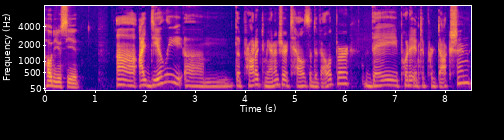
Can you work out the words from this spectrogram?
How do you see it? Uh, ideally, um, the product manager tells the developer they put it into production,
